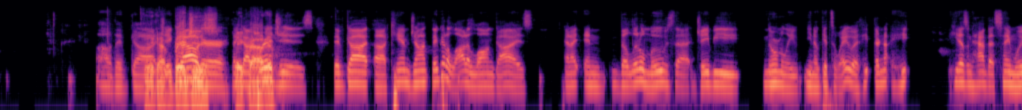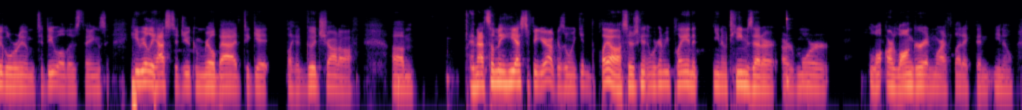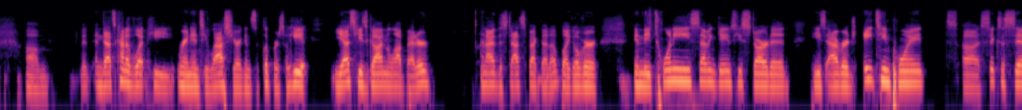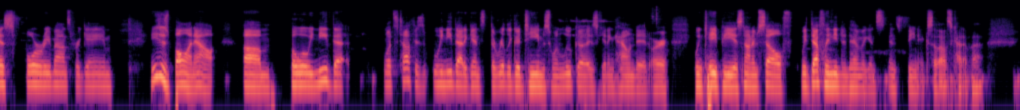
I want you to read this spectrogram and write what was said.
Oh, they've got, they got Jay Bridges, Crowder. They got Crowder. Bridges. They've got uh, Cam John. They've got a lot of long guys and I and the little moves that JB normally you know gets away with, he, they're not he he doesn't have that same wiggle room to do all those things. He really has to juke him real bad to get like a good shot off. Um, and that's something he has to figure out because when we get into the playoffs, there's gonna we're gonna be playing at you know teams that are are more are longer and more athletic than you know, um, and that's kind of what he ran into last year against the Clippers. So he, yes, he's gotten a lot better, and I have the stats to back that up. Like over in the 27 games he started, he's averaged 18 points, uh, six assists, four rebounds per game. He's just balling out. Um, but what we need that what's tough is we need that against the really good teams when Luka is getting hounded or when KP is not himself. We definitely needed him against, against Phoenix. So that was kind of a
